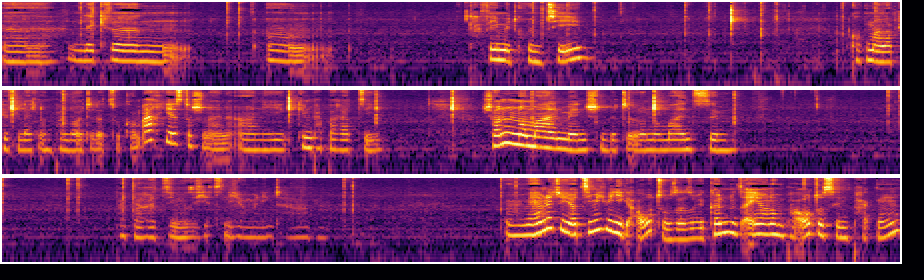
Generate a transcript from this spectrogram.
äh, einen leckeren ähm, Kaffee mit grünem Tee. Gucken mal, ob hier vielleicht noch ein paar Leute dazukommen. Ach, hier ist doch schon eine. Ah, nee, kein Paparazzi. Schon einen normalen Menschen, bitte. Oder einen normalen Sim. Paparazzi muss ich jetzt nicht unbedingt haben. Ähm, wir haben natürlich auch ziemlich wenige Autos. Also wir könnten uns eigentlich auch noch ein paar Autos hinpacken.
